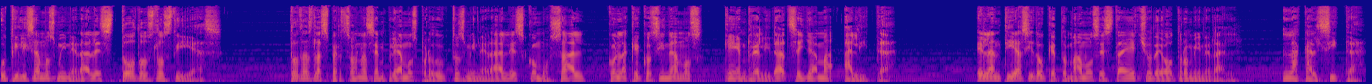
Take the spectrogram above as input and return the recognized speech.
Utilizamos minerales todos los días. Todas las personas empleamos productos minerales como sal con la que cocinamos que en realidad se llama alita. El antiácido que tomamos está hecho de otro mineral, la calcita.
